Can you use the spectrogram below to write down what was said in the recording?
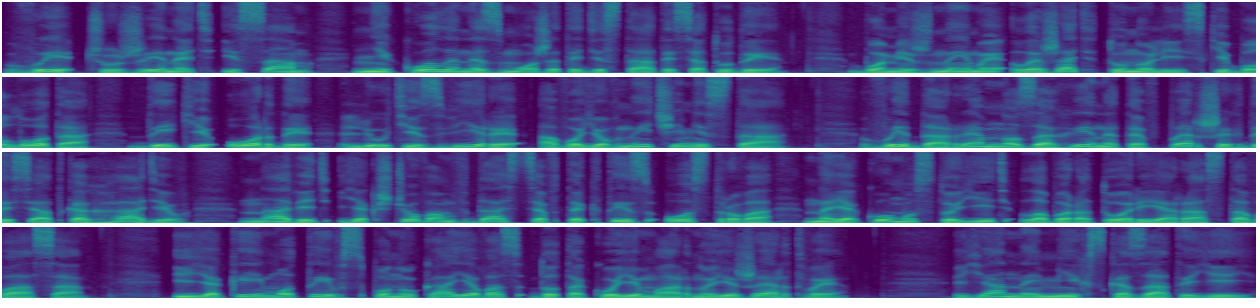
Ви, чужинець, і сам ніколи не зможете дістатися туди, бо між ними лежать тунолійські болота, дикі орди, люті звіри, а войовничі міста. Ви даремно загинете в перших десятках гадів, навіть якщо вам вдасться втекти з острова, на якому стоїть лабораторія Раставаса. І який мотив спонукає вас до такої марної жертви? Я не міг сказати їй,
